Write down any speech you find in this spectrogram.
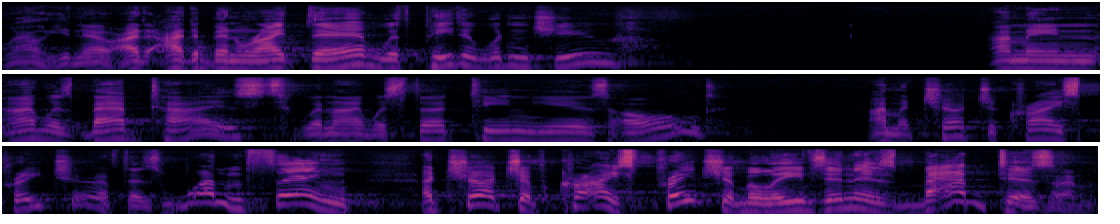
well, you know, I'd, I'd have been right there with Peter, wouldn't you? I mean, I was baptized when I was 13 years old. I'm a Church of Christ preacher. If there's one thing a Church of Christ preacher believes in is baptism.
